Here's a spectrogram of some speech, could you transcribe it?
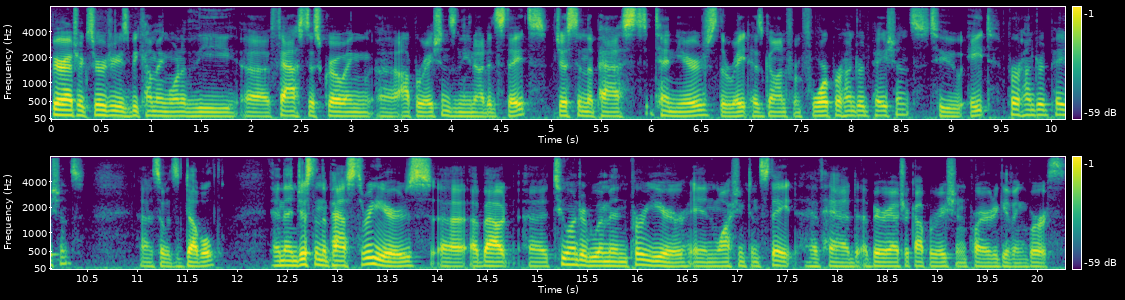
Bariatric surgery is becoming one of the uh, fastest growing uh, operations in the United States. Just in the past 10 years, the rate has gone from 4 per 100 patients to 8 per 100 patients, uh, so it's doubled. And then just in the past three years, uh, about uh, 200 women per year in Washington state have had a bariatric operation prior to giving birth.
